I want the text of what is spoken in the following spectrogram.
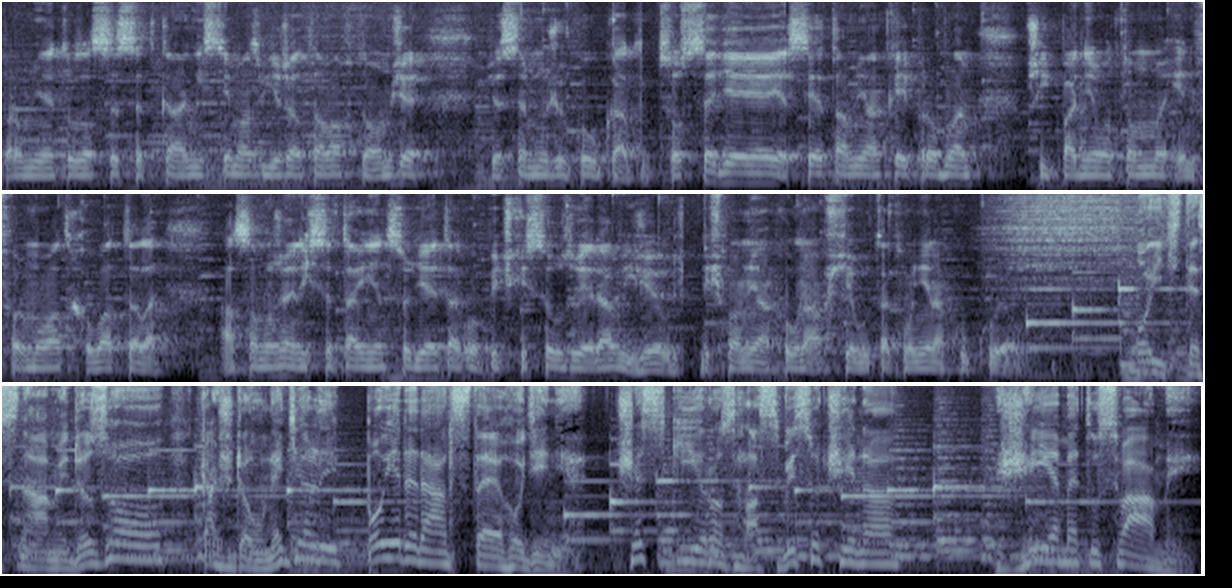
Pro mě je to zase setkání s těma zvířatama v tom, že, že se můžu koukat, co se děje, jestli je tam nějaký problém, případně o tom informovat chovatele. A samozřejmě, když se tady něco děje, tak opičky jsou zvědaví, že? Když mám nějakou návštěvu, tak oni nakukují. Pojďte s námi do zoo každou neděli po 11. hodině. Český rozhlas Vysočina. Žijeme tu s vámi.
